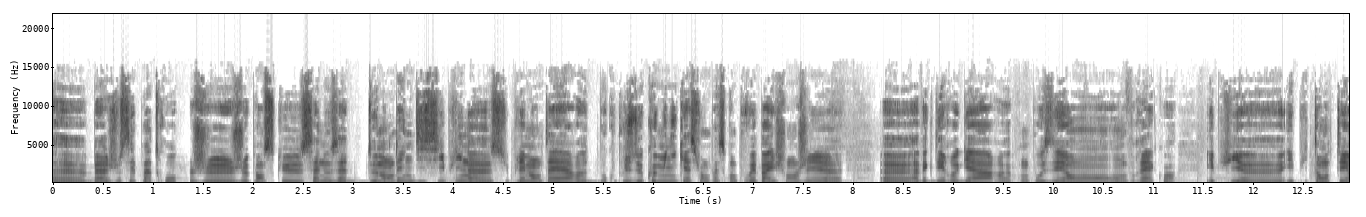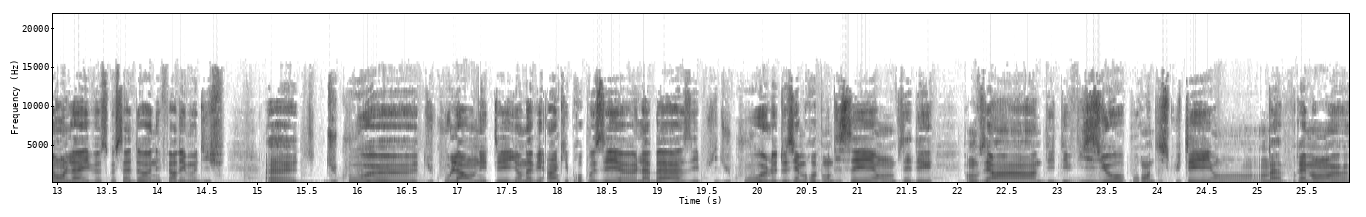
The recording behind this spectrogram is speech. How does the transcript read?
Euh, bah je sais pas trop. Je, je pense que ça nous a demandé une discipline euh, supplémentaire, euh, beaucoup plus de communication parce qu'on pouvait pas échanger euh, euh, avec des regards euh, composés en, en vrai quoi. Et puis euh, et puis tenter en live ce que ça donne et faire des modifs. Euh, du coup euh, du coup là on était, il y en avait un qui proposait euh, la base et puis du coup euh, le deuxième rebondissait. On faisait des on faisait un, des, des visios pour en discuter. On, on a vraiment euh,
